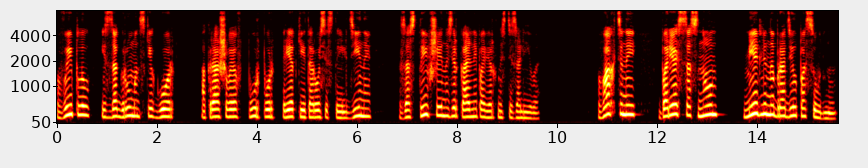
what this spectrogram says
выплыл из-за Груманских гор, окрашивая в пурпур редкие торосистые льдины, застывшие на зеркальной поверхности залива. Вахтенный, борясь со сном, медленно бродил по судну.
